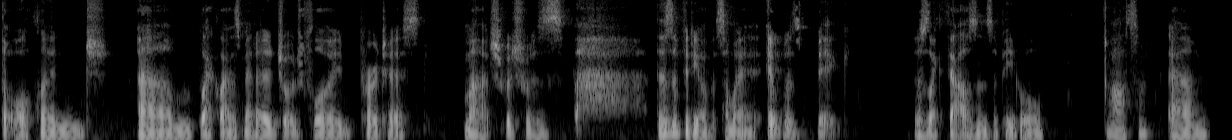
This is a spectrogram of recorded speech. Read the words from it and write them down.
the Auckland um, Black Lives Matter George Floyd protest march, which was there's a video of it somewhere. It was big. There was like thousands of people. Awesome. Um,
